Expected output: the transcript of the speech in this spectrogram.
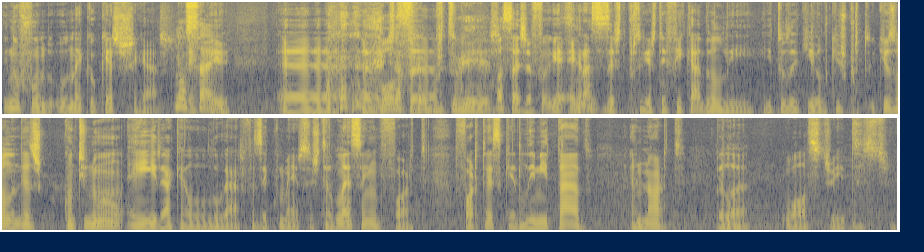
e no fundo, onde é que eu quero chegar? Não é sei. Que, Uh, a bolsa. Já foi português. Ou seja, é, é graças a este português ter ficado ali e tudo aquilo que os, que os holandeses continuam a ir àquele lugar fazer comércio, estabelecem um forte. Forte esse que é delimitado a norte pela Wall Street. Wall Street.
